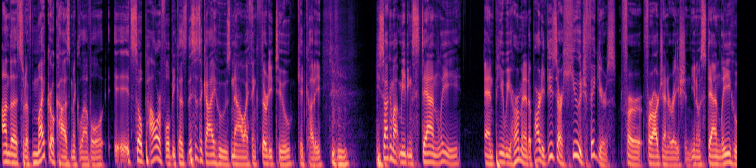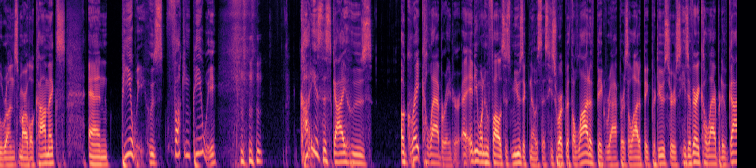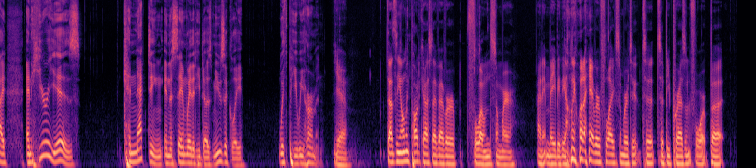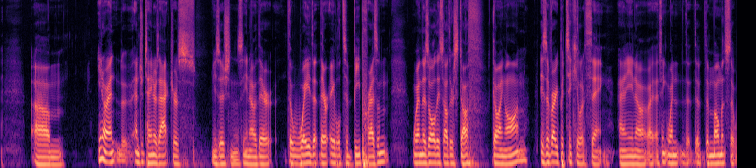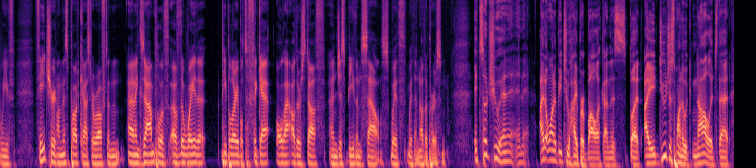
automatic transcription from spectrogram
On the sort of microcosmic level, it's so powerful because this is a guy who's now, I think, 32, Kid Cudi. Mm-hmm. He's talking about meeting Stan Lee and Pee Wee Herman at a party. These are huge figures for for our generation. You know, Stan Lee, who runs Marvel Comics, and Pee Wee, who's fucking Pee Wee. Cudi is this guy who's a great collaborator. Anyone who follows his music knows this. He's worked with a lot of big rappers, a lot of big producers. He's a very collaborative guy. And here he is connecting in the same way that he does musically with Pee Wee Herman. Yeah. That's the only podcast I've ever flown somewhere. And it may be the only one I ever fly somewhere to, to, to be present for. But, um, you know, and entertainers, actors, musicians, you know, they're the way that they're able to be present when there's all this other stuff going on is a very particular thing. And, you know, I, I think when the, the, the moments that we've featured on this podcast are often an example of, of the way that people are able to forget all that other stuff and just be themselves with, with another person. It's so true. And, and I don't want to be too hyperbolic on this, but I do just want to acknowledge that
